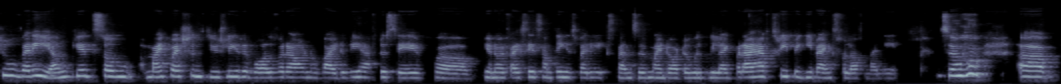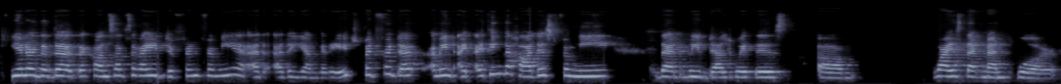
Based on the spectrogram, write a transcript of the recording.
two very young kids, so my questions usually revolve around why do we have to save? Uh, you know, if I say something is very expensive, my daughter will be like, "But I have three piggy banks full of money." So, uh, you know, the, the, the concepts are very different for me at, at a younger age. But for that, I mean, I, I think the hardest for me that we've dealt with is um, why is that man poor?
